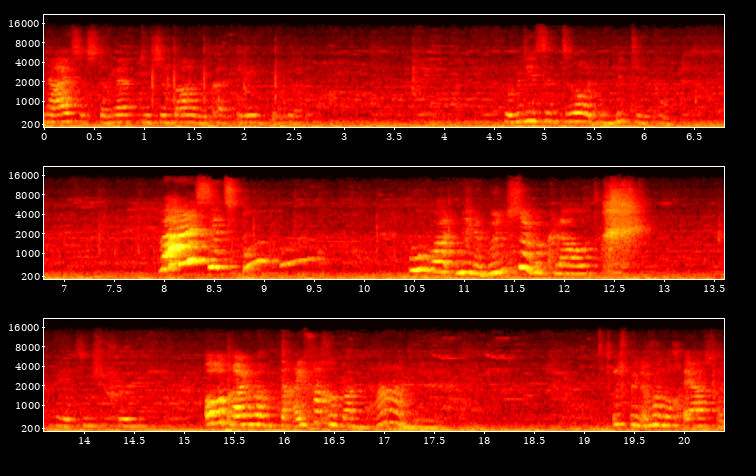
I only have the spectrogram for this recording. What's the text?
niceste Map, die es in Mario Kart geben würde. Aber die jetzt so im Mittelpunkt. Was? Jetzt Buhu? Buhu hat mir eine Münze geklaut. Jetzt nicht schön. Oh, drei, dreifache Banane. Ich bin immer noch Erster.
